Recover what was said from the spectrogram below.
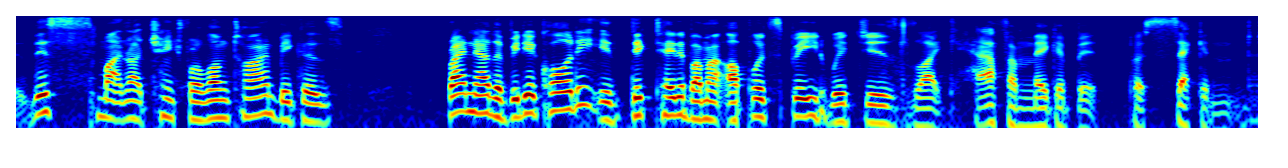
this might not change for a long time because right now the video quality is dictated by my upload speed, which is like half a megabit per second.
